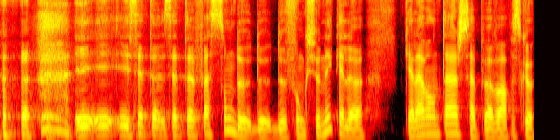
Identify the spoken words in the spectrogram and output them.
et, et- et cette, cette façon de, de- de fonctionner, quel, quel avantage ça peut avoir Parce que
